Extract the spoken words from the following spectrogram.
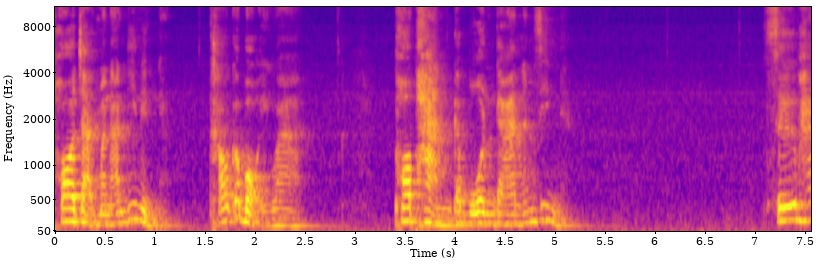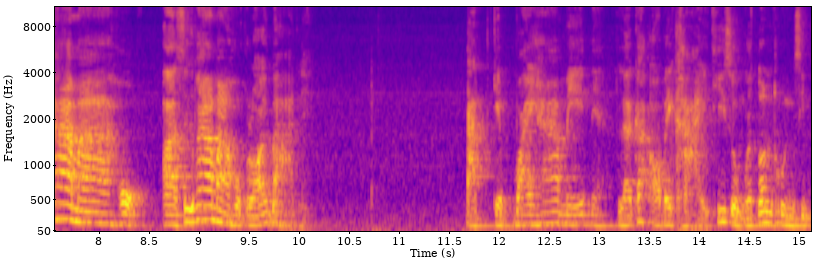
พอจากบรรทัดที่หนึ่งเนี่ยเขาก็บอกอีกว่า พอผ่านกระบวนการทั้งสิ้นเนี่ย ซื้อผ้ามาหกอ่าซื้อผ้ามาหกร้อยบาทเนี่ย ตัดเก็บไว้ห้าเมตรเนี่ย แล้วก็เอาไปขายที่สูงกว่าต้นทุนสิบ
